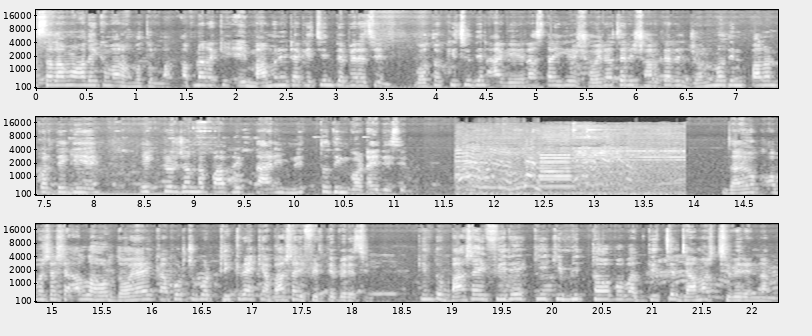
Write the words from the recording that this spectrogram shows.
আসসালামু আলাইকুম রহমতুল্লাহ আপনারা কি এই মামুনিটাকে চিনতে পেরেছেন? গত কিছুদিন আগে রাস্তায় গিয়ে স্বৈরাচারী সরকারের জন্মদিন পালন করতে গিয়ে একটুর জন্য পাবলিক তারই মৃত্যুদিন ঘটাই দিয়েছিল। যাই হোক, অবশেষে আল্লাহর দয়ায় কাপড় চোপড় ঠিক রেখে বাসায় ফিরতে পেরেছে কিন্তু বাসায় ফিরে কি কি মিথ্যা অপবাদ দিচ্ছে জামাস শিবিরের নামে?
